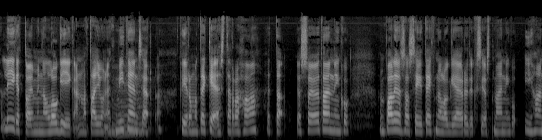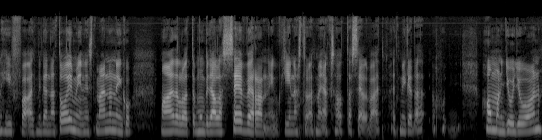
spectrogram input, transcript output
liiketoiminnan logiikan mä tajun, että mm. miten se firma tekee sitä rahaa, että jos on jotain niin kuin, on paljon sellaisia teknologiayrityksiä, joista mä en niin kuin ihan hiffaa, että miten nämä toimii, niin mä en ole niin kuin, mä oon ajatellut, että mun pitää olla sen verran niin kuin kiinnostunut, että mä jaksan ottaa selvää, että, että mikä tämä homman juju on.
